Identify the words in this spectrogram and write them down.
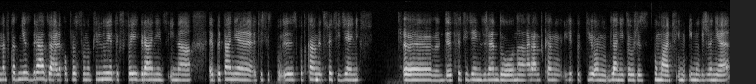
na przykład nie zdradza, ale po prostu no, pilnuje tych swoich granic i na e, pytanie, czy się e, spotkamy trzeci dzień, trzeci dzień z rzędu na randkę, dla niej to już jest tłumacz i, i mówi, że nie,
